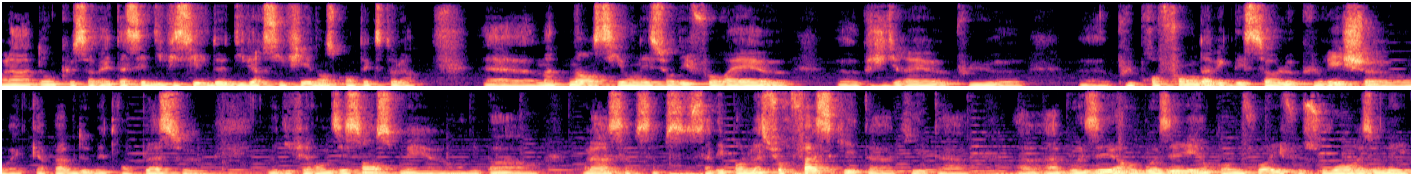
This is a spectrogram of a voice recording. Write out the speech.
Voilà, donc ça va être assez difficile de diversifier dans ce contexte-là. Euh, maintenant, si on est sur des forêts, euh, euh je dirais euh, plus euh, plus profondes, avec des sols plus riches, on va être capable de mettre en place différentes essences. Mais on n'est pas, voilà, ça, dépend de la surface qui est à qui à, à boiser, à reboiser. Et encore une fois, il faut souvent raisonner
